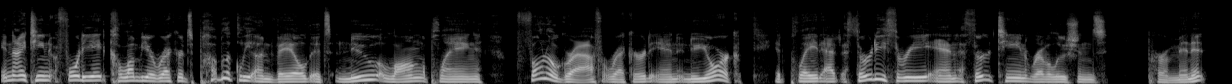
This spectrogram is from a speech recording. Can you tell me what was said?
In 1948, Columbia Records publicly unveiled its new long playing phonograph record in New York. It played at 33 and 13 revolutions per minute.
